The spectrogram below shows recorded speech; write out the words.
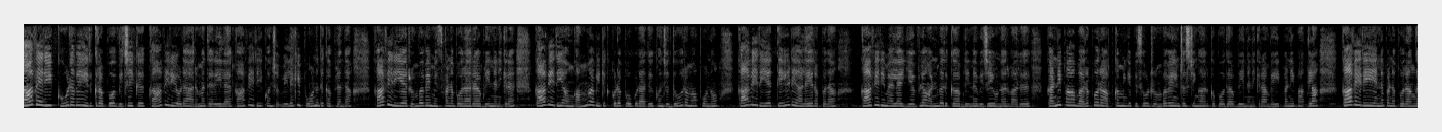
காவேரி கூடவே இருக்கிறப்போ விஜய்க்கு காவேரியோட அருமை தெரியல. காவேரி கொஞ்சம் விலகி போனதுக்கு அப்புறம் தான் காவேரியை ரொம்பவே மிஸ் பண்ண போறாரு அப்படின்னு நினைக்கிறேன். காவேரி அவங்க அம்மா வீட்டுக்கு கூட போகக்கூடாது. கொஞ்சம் தூரமாக போகணும். காவேரியை தேடி அலையிறப்ப தான் காவேரி மேலே எவ்வளோ அன்பு இருக்குது அப்படின்னு விஜய் உணர்வார். கண்டிப்பாக வரப்போகிற அப்கமிங் எபிசோட் ரொம்பவே இன்ட்ரெஸ்டிங்காக இருக்க போகுது அப்படின்னு நினைக்கிறேன். வெயிட் பண்ணி பார்க்கலாம். காவேரி என்ன பண்ண போகிறாங்க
